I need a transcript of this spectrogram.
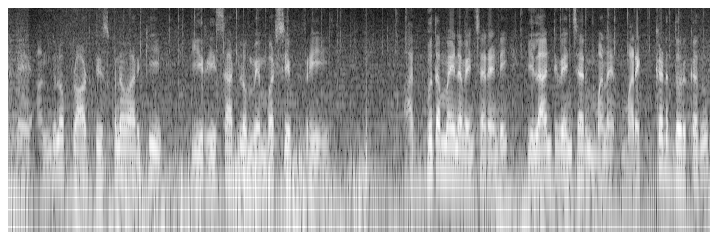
అంటే అందులో ప్లాట్ తీసుకున్న వారికి ఈ రీసార్ట్లో మెంబర్షిప్ ఫ్రీ. అద్భుతమైన వెంచర్ అండి. ఇలాంటి వెంచర్ మన మరెక్కడ దొరకదు.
